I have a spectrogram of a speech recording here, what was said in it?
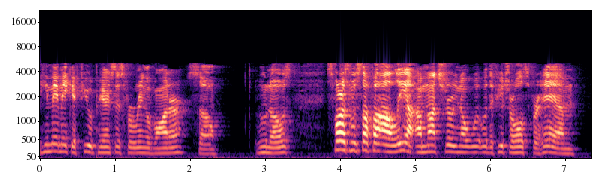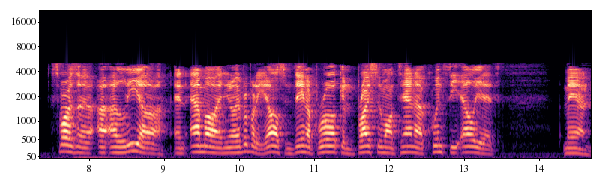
he may make a few appearances for Ring of Honor. So, who knows? As far as Mustafa Ali, I'm not sure, you know, what, what the future holds for him. As far as uh, uh, Aliyah and Emma and you know everybody else and Dana Brooke and Bryson Montana, Quincy Elliott, man.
